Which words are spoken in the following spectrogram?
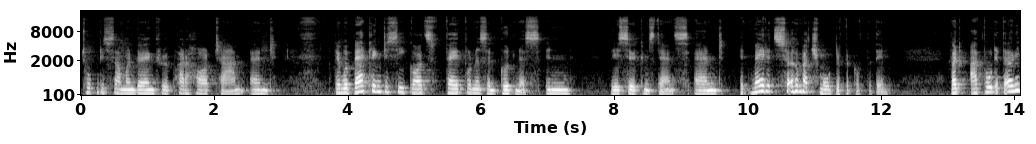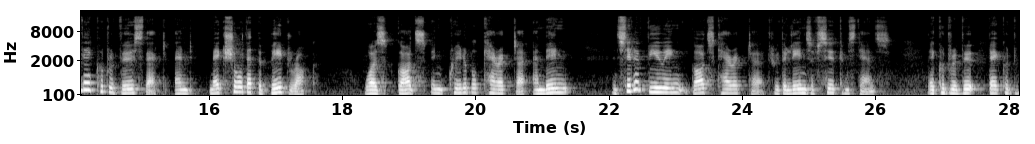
talking to someone going through quite a hard time, and they were battling to see God's faithfulness and goodness in their circumstance, and it made it so much more difficult for them. But I thought if only they could reverse that and make sure that the bedrock was God's incredible character, and then instead of viewing God's character through the lens of circumstance, they could revert, they could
